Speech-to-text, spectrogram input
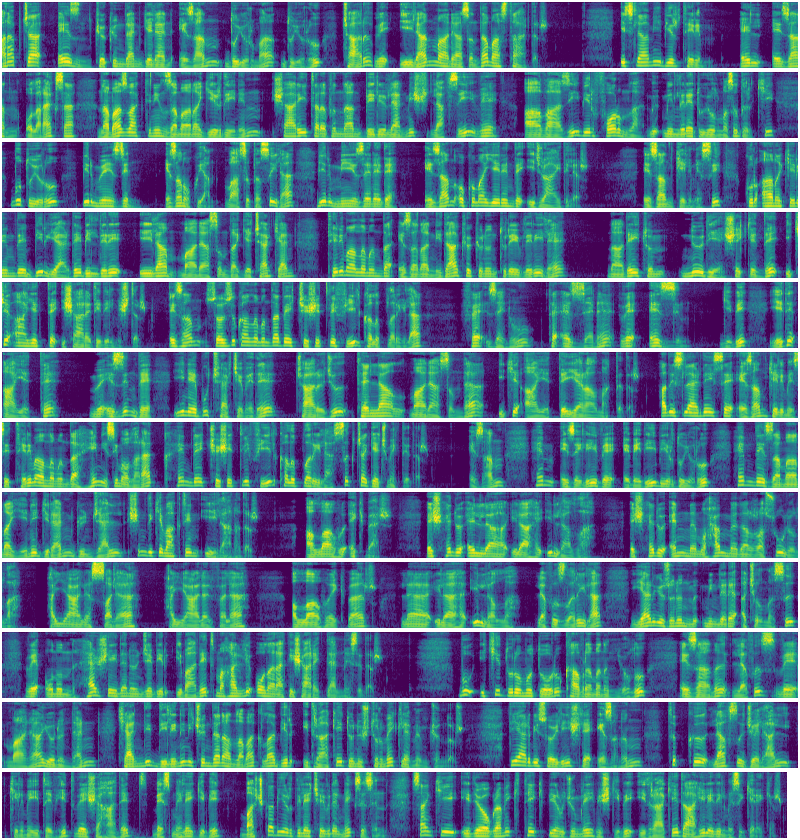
Arapça ezn kökünden gelen ezan, duyurma, duyuru, çağrı ve ilan manasında mastardır. İslami bir terim, el ezan olaraksa namaz vaktinin zamana girdiğinin şari tarafından belirlenmiş lafzi ve avazi bir formla müminlere duyurulmasıdır ki bu duyuru bir müezzin, ezan okuyan vasıtasıyla bir mizenede, ezan okuma yerinde icra edilir. Ezan kelimesi Kur'an-ı Kerim'de bir yerde bildiri ilam manasında geçerken terim anlamında ezana nida kökünün türevleriyle nadeytüm nüdiye şeklinde iki ayette işaret edilmiştir. Ezan sözlük anlamında ve çeşitli fiil kalıplarıyla fe'zenu, teezzene ve ezzin gibi yedi ayette müezzin de yine bu çerçevede çağrıcı tellal manasında iki ayette yer almaktadır. Hadislerde ise ezan kelimesi terim anlamında hem isim olarak hem de çeşitli fiil kalıplarıyla sıkça geçmektedir. Ezan hem ezeli ve ebedi bir duyuru hem de zamana yeni giren güncel şimdiki vaktin ilanıdır. Allahu Ekber, Eşhedü en la ilahe illallah, Eşhedü enne Muhammeden Resulullah, Hayya alel salah, Hayya alel felah, Allahu Ekber, La ilahe illallah lafızlarıyla yeryüzünün müminlere açılması ve onun her şeyden önce bir ibadet mahalli olarak işaretlenmesidir. Bu iki durumu doğru kavramanın yolu, ezanı lafız ve mana yönünden kendi dilinin içinden anlamakla bir idrake dönüştürmekle mümkündür. Diğer bir söyleyişle ezanın tıpkı lafz-ı celal, kelime-i tevhid ve şehadet, besmele gibi başka bir dile çevrilmeksizin sanki ideogramik tek bir cümleymiş gibi idrake dahil edilmesi gerekir.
